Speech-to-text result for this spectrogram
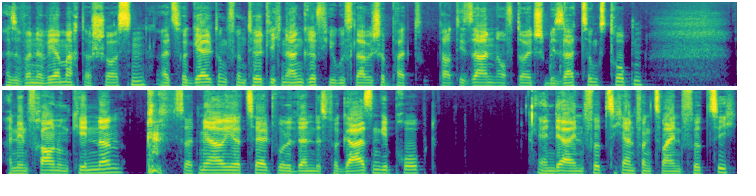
also von der Wehrmacht erschossen, als Vergeltung für einen tödlichen Angriff jugoslawischer Partisanen auf deutsche Besatzungstruppen. An den Frauen und Kindern, so hat mir Ari erzählt, wurde dann das Vergasen geprobt. Ende 41, Anfang 42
